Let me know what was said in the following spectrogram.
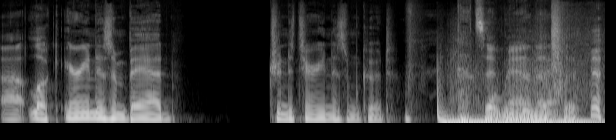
uh, look, Arianism bad, Trinitarianism good. That's it, man. That's at it.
